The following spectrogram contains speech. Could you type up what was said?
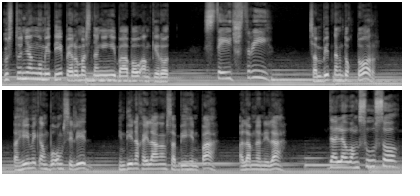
Gusto niyang ngumiti pero mas nangingibabaw ang kirot. Stage 3. Sambit ng doktor. Tahimik ang buong silid. Hindi na kailangang sabihin pa. Alam na nila. Dalawang suso.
